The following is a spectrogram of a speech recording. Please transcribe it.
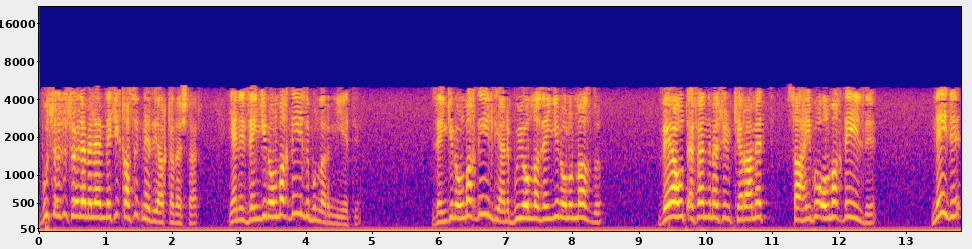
Bu sözü söylemelerindeki kasıt nedir arkadaşlar? Yani zengin olmak değildi bunların niyeti. Zengin olmak değildi yani bu yolla zengin olunmazdı. Veyahut efendime söyleyeyim keramet sahibi olmak değildi. Neydi?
